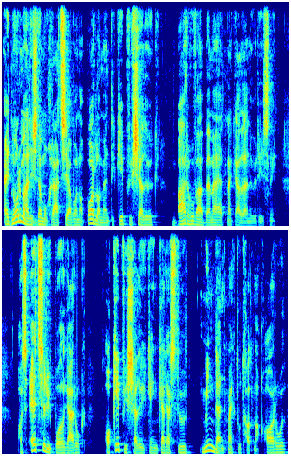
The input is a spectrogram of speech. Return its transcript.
Egy normális demokráciában a parlamenti képviselők bárhová bemehetnek ellenőrizni. Az egyszerű polgárok a képviselőkén keresztül mindent megtudhatnak arról,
